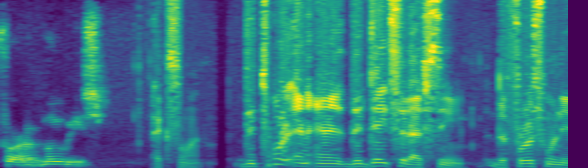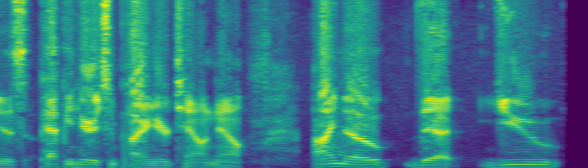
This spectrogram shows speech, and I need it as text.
for movies. Excellent. The tour and, and the dates that I've seen. The first one is Pappy and Harriet's in Pioneer Town. Now, I know that you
